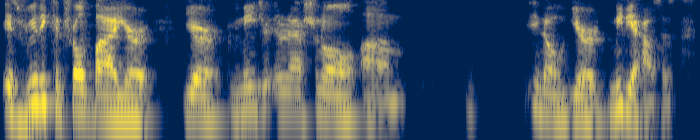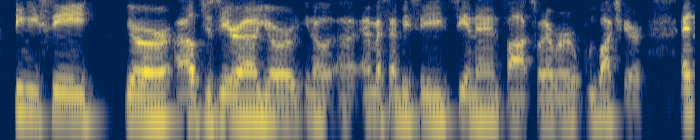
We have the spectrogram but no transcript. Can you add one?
is really controlled by your your major international um, you know your media houses bbc your al jazeera your you know uh, msnbc cnn fox whatever we watch here and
